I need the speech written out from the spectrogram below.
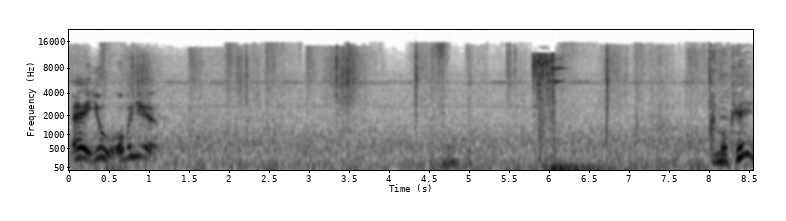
Hey, you, over here. I'm okay.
